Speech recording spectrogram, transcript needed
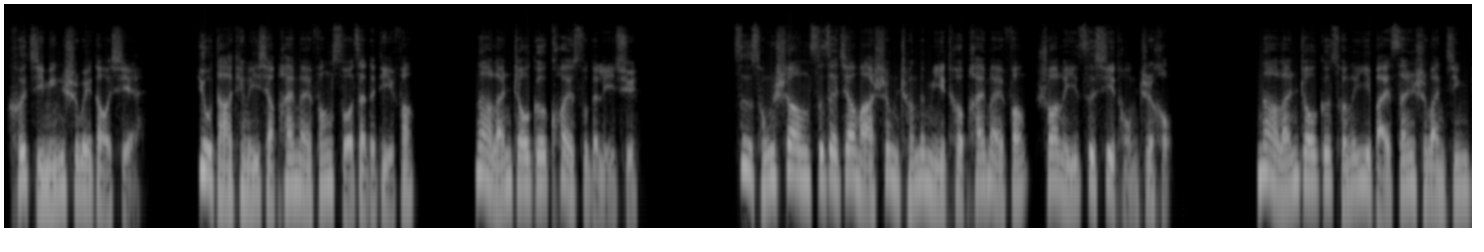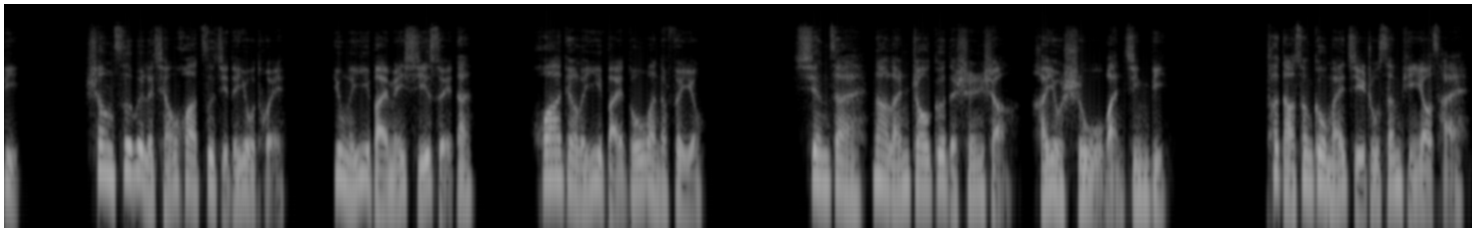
和几名侍卫道谢，又打听了一下拍卖方所在的地方，纳兰朝歌快速的离去。自从上次在加马圣城的米特拍卖方刷了一次系统之后，纳兰朝歌存了一百三十万金币。上次为了强化自己的右腿，用了一百枚洗髓丹，花掉了一百多万的费用。现在纳兰朝歌的身上还有十五万金币，他打算购买几株三品药材，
